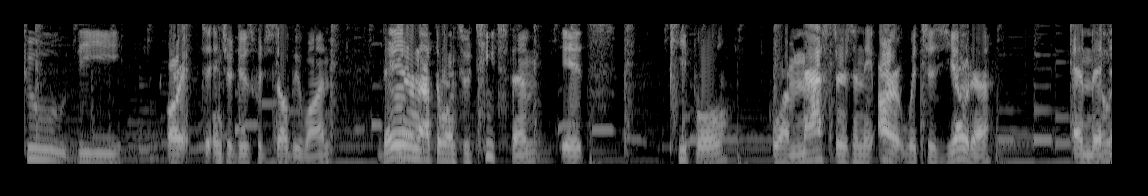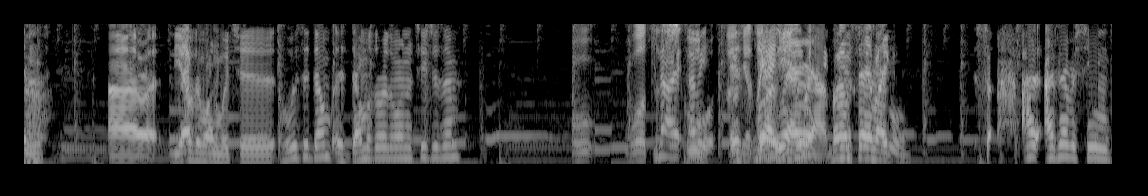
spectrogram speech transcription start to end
to the or to introduce, which is Obi Wan, they Yeah. are not the ones who teach them. It's people who are masters in the art, which is Yoda, and then Yoda. uh, the other one, which is who is it? Dumb- is Dumbledore the one who teaches him? Well, well it's a No, I- I school. mean- so he It's- yeah, like, a yeah, yeah. But I'm saying, like. So I, I've never seen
